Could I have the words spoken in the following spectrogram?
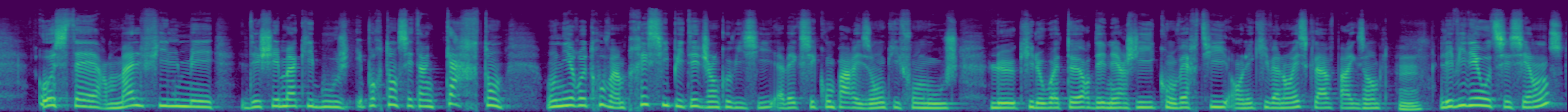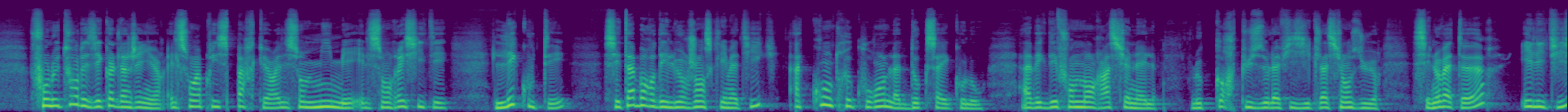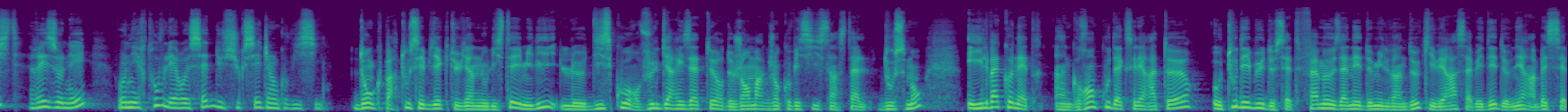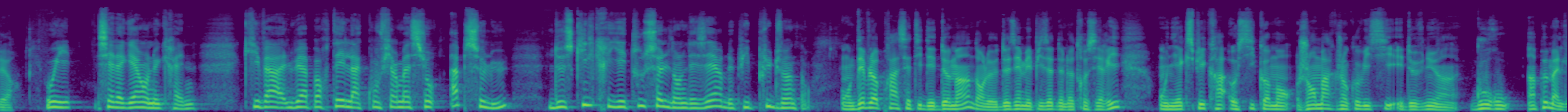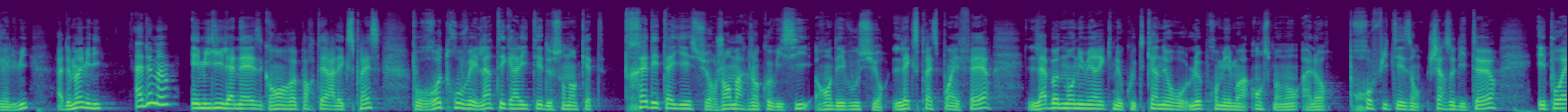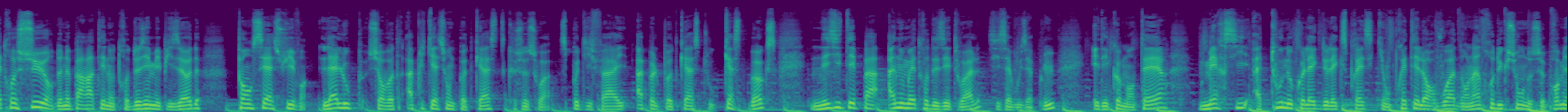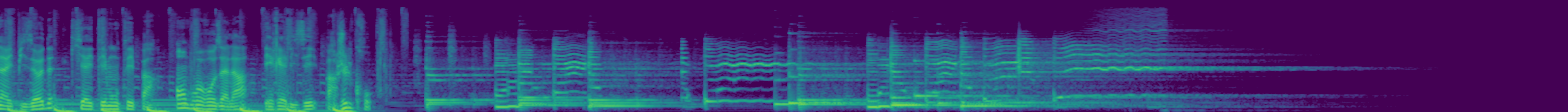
Austère, mal filmé, des schémas qui bougent. Et pourtant, c'est un carton on y retrouve un précipité de Jean Covici avec ses comparaisons qui font mouche, le kilowattheure d'énergie converti en équivalent esclave par exemple. Mmh. Les vidéos de ces séances font le tour des écoles d'ingénieurs. Elles sont apprises par cœur, elles sont mimées, elles sont récitées. L'écouter, c'est aborder l'urgence climatique à contre-courant de la doxa écolo, avec des fondements rationnels, le corpus de la physique, la science dure. C'est novateur, élitiste, raisonné, on y retrouve les recettes du succès de Jean Covici. Donc, par tous ces biais que tu viens de nous lister, Émilie, le discours vulgarisateur de Jean-Marc Jancovici s'installe doucement et il va connaître un grand coup d'accélérateur au tout début de cette fameuse année 2022 qui verra sa BD devenir un best-seller. Oui, c'est la guerre en Ukraine qui va lui apporter la confirmation absolue de ce qu'il criait tout seul dans le désert depuis plus de 20 ans. On développera cette idée demain dans le deuxième épisode de notre série. On y expliquera aussi comment Jean-Marc Jancovici est devenu un gourou un peu malgré lui. À demain, Émilie. À demain. Émilie Lanaise, grand reporter à l'Express. Pour retrouver l'intégralité de son enquête très détaillée sur Jean-Marc Jancovici, rendez-vous sur l'express.fr. L'abonnement numérique ne coûte qu'un euro le premier mois en ce moment, alors profitez-en, chers auditeurs. Et pour être sûr de ne pas rater notre deuxième épisode, pensez à suivre la loupe sur votre application de podcast, que ce soit Spotify, Apple Podcast ou Castbox. N'hésitez pas à nous mettre des étoiles si ça vous a plu et des commentaires. Merci à tous nos collègues de l'Express qui ont prêté leur voix dans l'introduction de ce premier épisode qui a été monté par Ambre Rosala et réalisé par Jules Cros.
